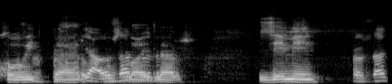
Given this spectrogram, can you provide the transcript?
Covid'ler, Ya olaylar, zemin. özel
